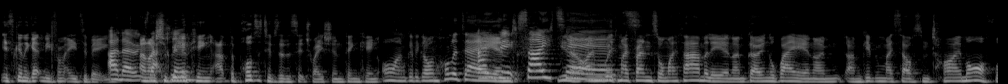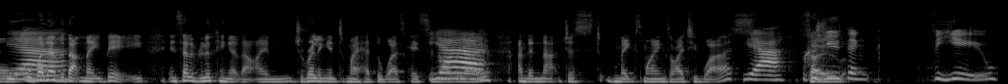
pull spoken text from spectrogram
it's going to get me from A to B. I know, And I should be looking at the positives of the situation, thinking, "Oh, I'm going to go on holiday And be excited. You know, I'm with my friends or my family, and I'm going away, and I'm I'm giving myself some time off, or, or whatever that may be." Instead of looking at that, I'm drilling into my head the worst case scenario, Yeah. and then that just makes my anxiety worse. Yeah, because you think for you,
